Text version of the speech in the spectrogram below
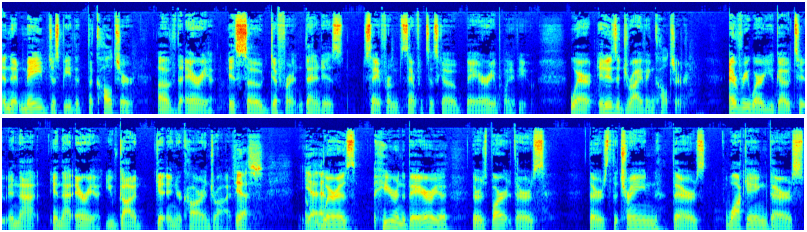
and it may just be that the culture of the area is so different than it is, say, from San Francisco Bay Area point of view, where it is a driving culture. Everywhere you go to in that in that area, you've got to get in your car and drive. Yes. Yeah. Whereas here in the Bay Area, there's BART, there's there's the train, there's walking, there's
